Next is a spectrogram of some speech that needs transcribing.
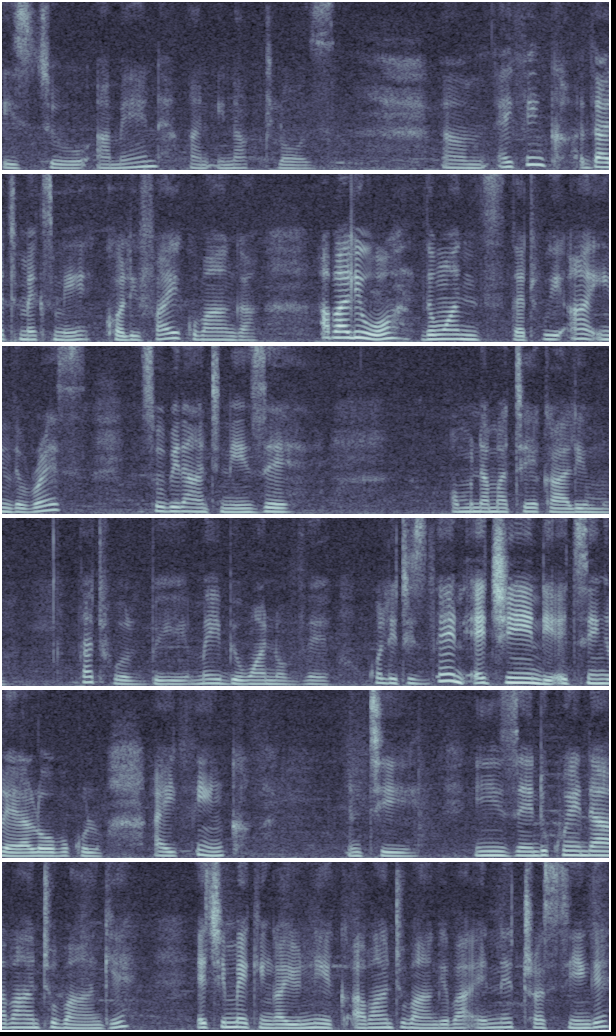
is to amend and enact laws. Um, I think that makes me qualify kubanga abaliwo, the ones that we are in the race, nsuubira nti ninze omunamateka alimu that will be maybe one of the qualities. Then ekindi ekisingira erala obukulu i think nti nze ndikwenda abantu bange. Ekimakinga unique abantu bange ba ne trusting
